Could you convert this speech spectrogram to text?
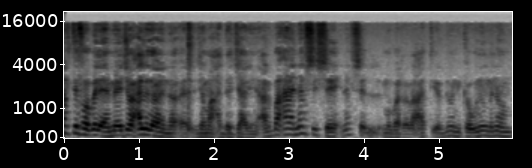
اكتفوا بالأئمة جو على ذول الجماعة الدجالين أربعة نفس الشيء نفس المبررات يريدون يكونون منهم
